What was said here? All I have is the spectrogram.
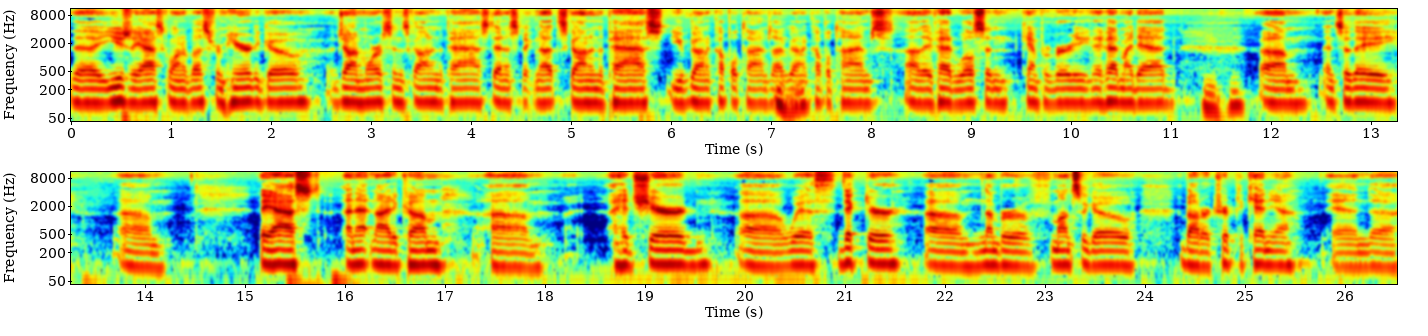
they usually ask one of us from here to go. John Morrison's gone in the past. Dennis McNutt's gone in the past. You've gone a couple times. I've gone a couple times. Uh, they've had Wilson Campoverde. They've had my dad, um, and so they um, they asked Annette and I to come. Um, I had shared uh, with Victor a um, number of months ago about our trip to Kenya and uh,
